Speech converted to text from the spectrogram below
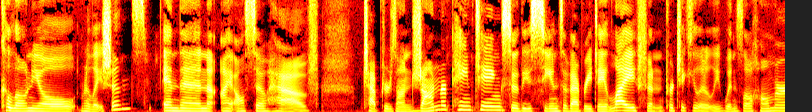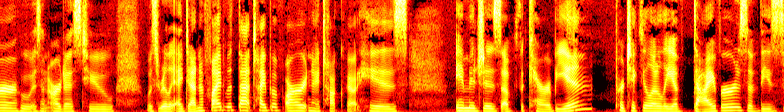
colonial relations. And then I also have chapters on genre painting, so these scenes of everyday life, and particularly Winslow Homer, who is an artist who was really identified with that type of art. And I talk about his images of the Caribbean, particularly of divers, of these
